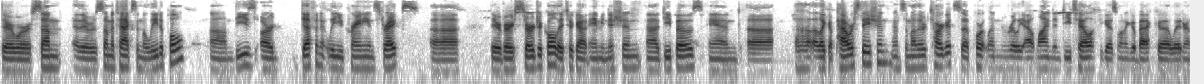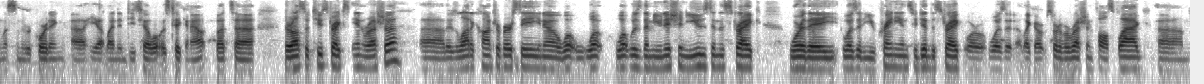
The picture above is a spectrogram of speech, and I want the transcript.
There were some there was some attacks in Melitopol. Um, these are definitely Ukrainian strikes. Uh, they were very surgical. They took out ammunition uh, depots and uh, uh, like a power station and some other targets. Uh, Portland really outlined in detail. If you guys want to go back uh, later and listen to the recording, uh, he outlined in detail what was taken out. But there are also two strikes in Russia. there's a lot of controversy. You know what what what was the munition used in the strike? Were they was it Ukrainians who did the strike or was it like a sort of a Russian false flag? Um,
